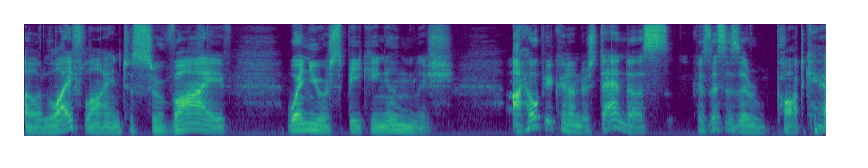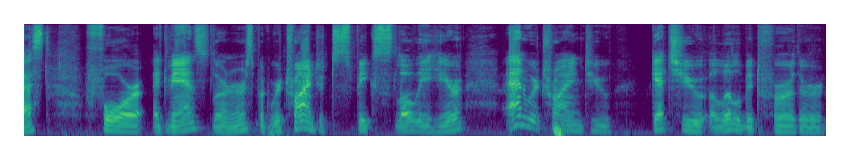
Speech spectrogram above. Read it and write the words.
a lifeline to survive when you're speaking English. I hope you can understand us because this is a podcast for advanced learners, but we're trying to speak slowly here and we're trying to get you a little bit further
